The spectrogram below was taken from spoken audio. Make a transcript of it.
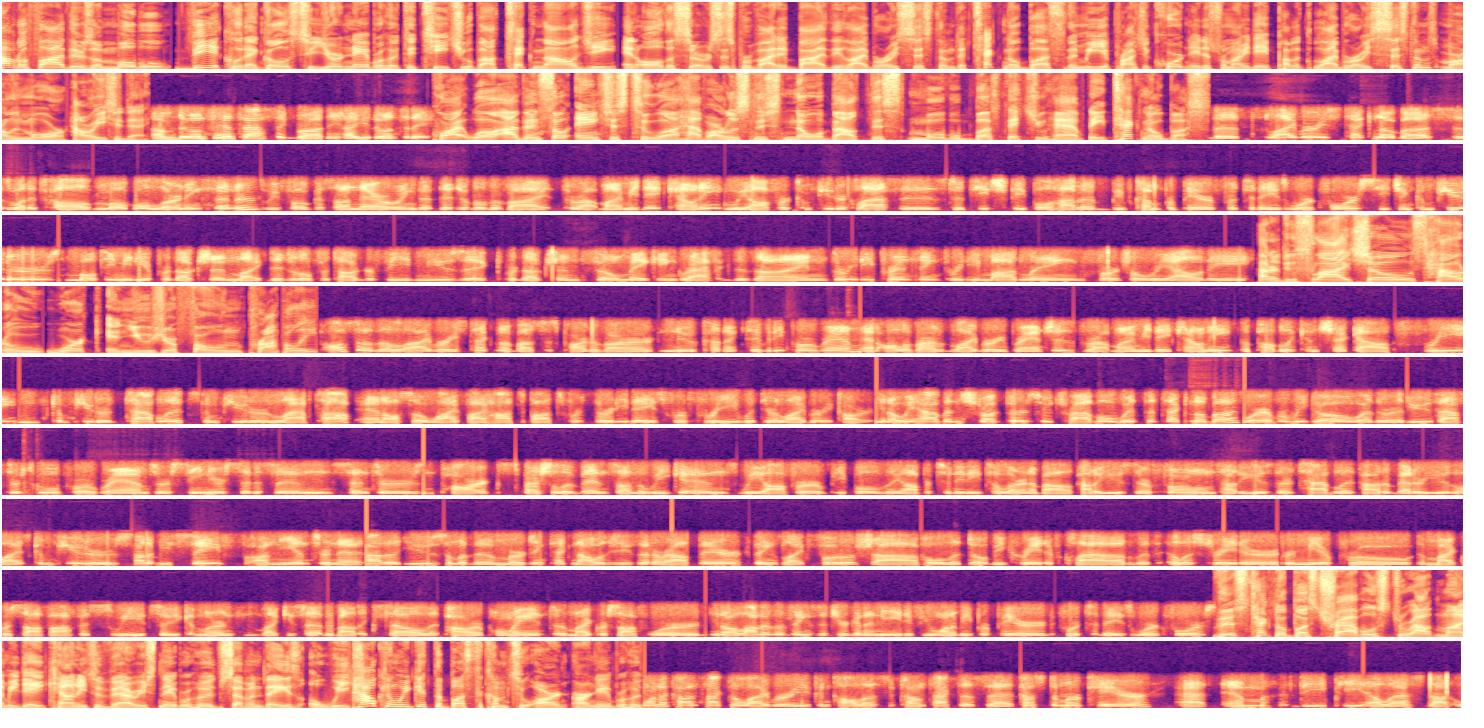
Hot 105, there's a mobile vehicle that goes to your neighborhood to teach you about technology and all the services provided by the library system, the Technobus, the media project coordinators from Miami Dade Public Library Systems, Marlon Moore. How are you today? I'm doing fantastic, Rodney. How are you doing today? Quite well. I've been so anxious to uh, have our listeners know about this mobile bus that you have, the Technobus. The library's Technobus is what it's called. Mobile Learning Center. We focus on narrowing the digital divide throughout Miami-Dade County. We offer computer classes to teach people how to become prepared for today's workforce, teaching computers, multimedia production like digital photography, music production, filmmaking, graphic design, 3D printing, 3D modeling, virtual reality. How to do slideshows, how to work and use your phone properly. Also, the library's Technobus is part of our new connectivity program at all of our library branches throughout Miami Dade County. The public can check out free computer tablets, computer laptop, and also Wi Fi hotspots for 30 days for free with your library card. You know, we have instructors who travel with the Technobus wherever we go, whether it's youth after school programs or senior citizen centers, parks, special events on the weekends. We offer people the opportunity to learn about how to use their phones, how to use their tablets, how to better utilize computers, how to be safe on the internet, how to use some of the emerging technologies that are out there, things like Photoshop, whole Adobe Creative Cloud with Illustrator, Premiere Pro, Microsoft Office suite, so you can learn, like you said, about Excel and PowerPoint or Microsoft Word. You know, a lot of the things that you're going to need if you want to be prepared for today's workforce. This Technobus travels throughout Miami Dade County to various neighborhoods seven days a week. How can we get the bus to come to our, our neighborhood? If you want to contact the library, you can call us to contact us at customer care at mdpls.org,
